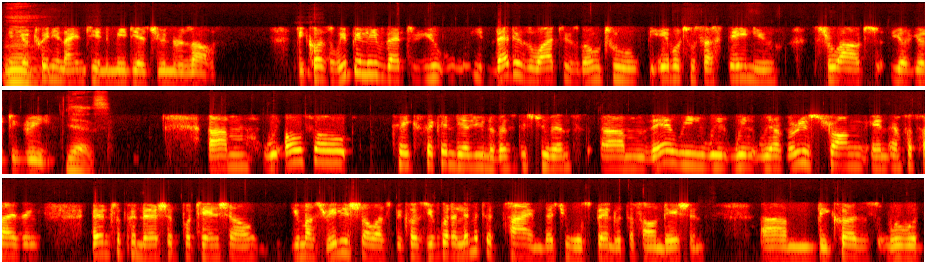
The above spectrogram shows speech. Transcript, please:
in your Mm. 2019 media June results. Because we believe that you that is what is going to be able to sustain you throughout your, your degree. Yes. Um, we also take second year university students. Um, there we, we, we, we are very strong in emphasizing entrepreneurship potential. You must really show us because you've got a limited time that you will spend with the foundation um, because we would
